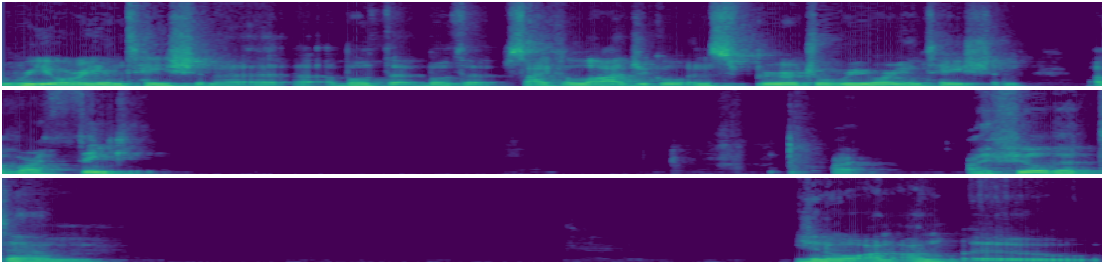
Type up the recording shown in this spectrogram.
reorientation, a, a, both, a, both a psychological and spiritual reorientation of our thinking. I, I feel that, um, you know, on, on uh,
